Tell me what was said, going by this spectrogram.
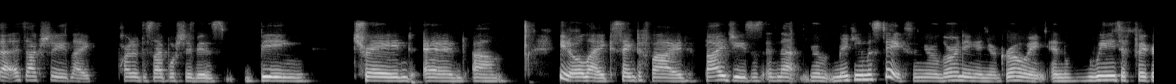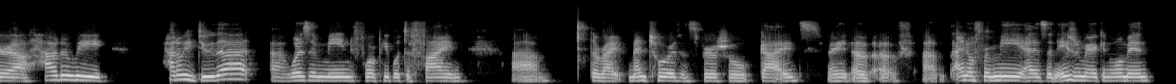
That it's actually like part of discipleship is being trained and um, you know like sanctified by jesus and that you're making mistakes and you're learning and you're growing. And we need to figure out how do we how do we do that? Uh, what does it mean for people to find um, the right mentors and spiritual guides right? Of, of um, i know for me as an asian american woman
